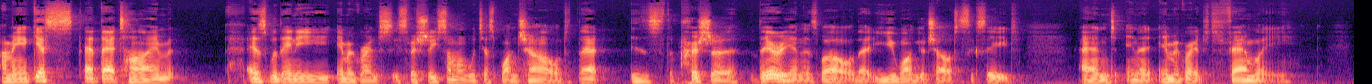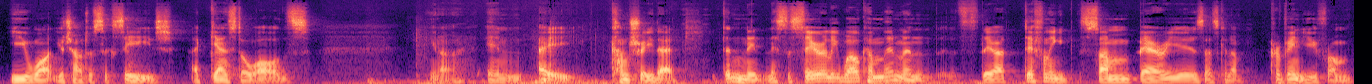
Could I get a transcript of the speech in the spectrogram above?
I mean, I guess at that time, as with any immigrant, especially someone with just one child, that is the pressure they're in as well that you want your child to succeed. And in an immigrant family, you want your child to succeed against all odds, you know, in a country that didn't necessarily welcome them. And there are definitely some barriers that's going to prevent you from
